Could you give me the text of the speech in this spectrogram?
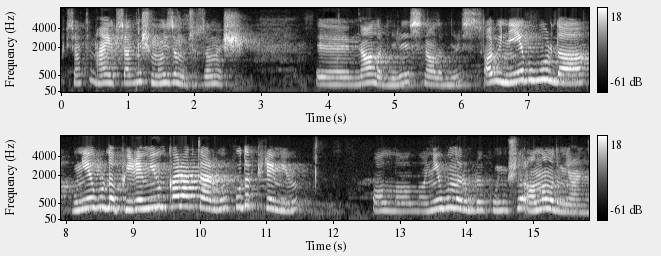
yükselttim. Ha yükseltmişim o yüzden ucuzlamış. Ee, ne alabiliriz? Ne alabiliriz? Abi niye bu burada? Bu niye burada? Premium karakter bu. Bu da premium. Allah Allah. Niye bunları buraya koymuşlar? Anlamadım yani.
